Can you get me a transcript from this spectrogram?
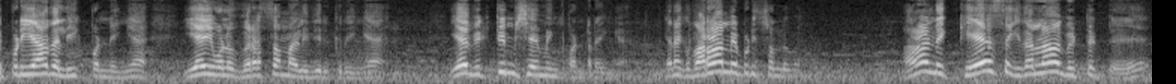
எப்படியாவது லீக் பண்ணீங்க. ஏன் இவ்வளவு விரசமாக எழுதியிருக்கிறீங்க? ஏன் விக்டிம் ஷேமிங் பண்றீங்க? எனக்கு வராமல் எப்படி சொல்லுவேன்? ஆனால் இந்த கேஸை இதெல்லாம் விட்டுட்டு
